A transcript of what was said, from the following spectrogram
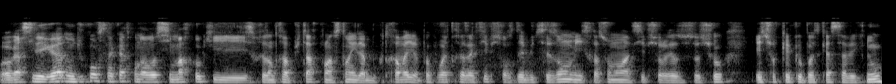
Merci les gars. Donc du coup on sera quatre. On aura aussi Marco qui se présentera plus tard. Pour l'instant il a beaucoup de travail, il va pas pouvoir être très actif sur ce début de saison, mais il sera sûrement actif sur les réseaux sociaux et sur quelques podcasts avec nous.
